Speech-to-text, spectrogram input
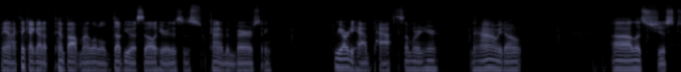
Man, I think I got to pimp out my little WSL here. This is kind of embarrassing. Do we already have path somewhere in here? No, we don't. Uh, let's just...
